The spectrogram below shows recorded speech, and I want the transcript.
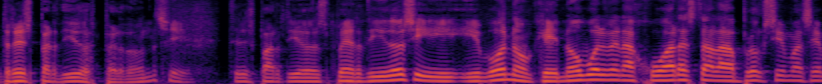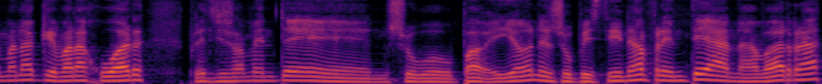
tres perdidos, perdón, sí. tres partidos perdidos y y, bueno, que no vuelven a jugar hasta la próxima semana, que van a jugar precisamente en su pabellón, en su piscina, frente a Navarra.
